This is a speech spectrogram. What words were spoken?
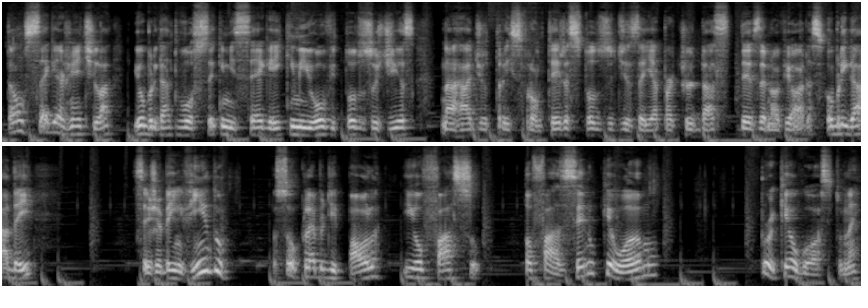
Então segue a gente lá e obrigado você que me segue aí, que me ouve todos os dias na Rádio Três Fronteiras, todos os dias aí a partir das 19 horas. Obrigado aí, seja bem-vindo. Eu sou o Kleber de Paula e eu faço, tô fazendo o que eu amo porque eu gosto, né?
